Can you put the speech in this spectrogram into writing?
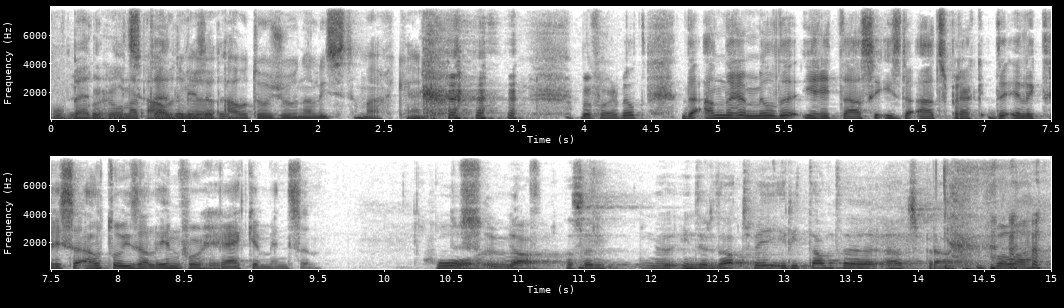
Of bij de iets oudere autojournalisten, maar kijk. Bijvoorbeeld. De andere milde irritatie is de uitspraak: de elektrische auto is alleen voor rijke mensen. Oh, dus, uh, ja, dat zijn inderdaad twee irritante uitspraken. voilà.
